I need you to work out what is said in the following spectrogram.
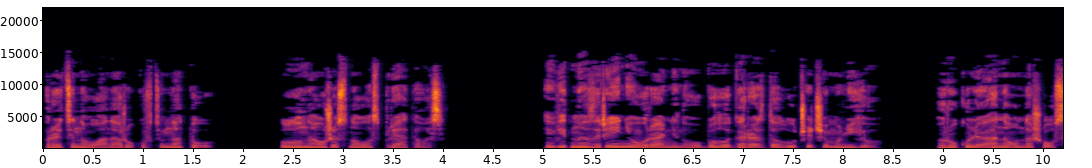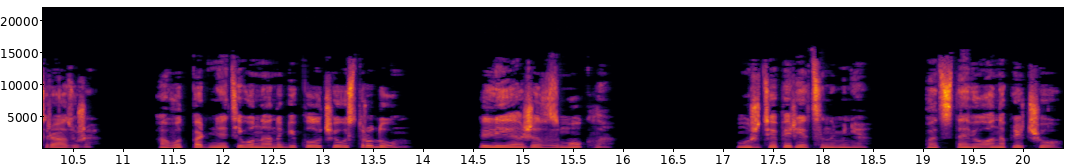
Протянула она руку в темноту. Луна уже снова спряталась. Видно, зрение у раненого было гораздо лучше, чем у нее. Руку Лиана он нашел сразу же. А вот поднять его на ноги получилось трудом. Лия же взмокла, Можете опереться на меня». Подставила на плечо,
